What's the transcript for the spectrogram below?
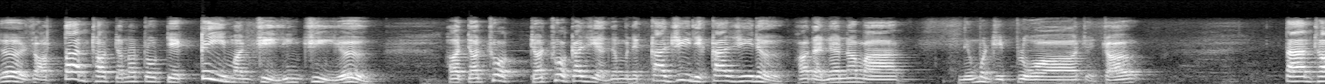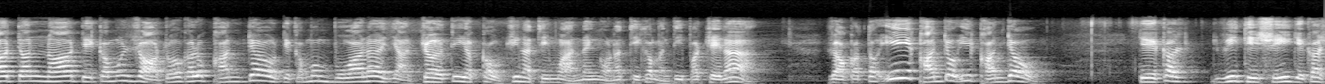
Ờ rõ tan cho cho nó trâu tiền kỳ mà chỉ linh chỉ ừ họ cho chua cho chua cái gì nhưng mà cái gì thì cái gì được họ để nên nó mà, nếu mà chỉ plua chỉ 但他真拿这个么热着，个路看着这个么波呢，也这的要搞起那天晚呢，我那天个问题不这呢，热个到一看就一看就，这个วิธีสี这个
